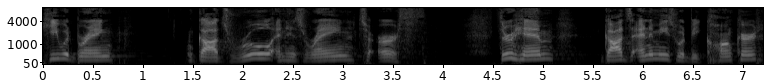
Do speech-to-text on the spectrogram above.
He would bring God's rule and his reign to earth. Through him, God's enemies would be conquered,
